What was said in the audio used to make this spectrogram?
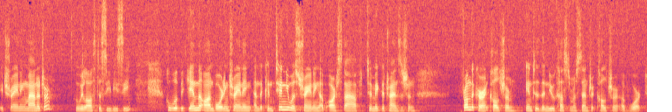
a training manager, who we lost to CBC, who will begin the onboarding training and the continuous training of our staff to make the transition from the current culture into the new customer-centric culture of WORC.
